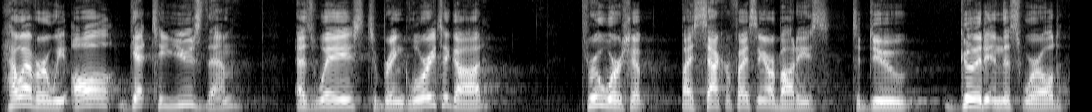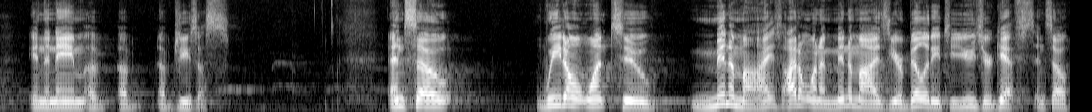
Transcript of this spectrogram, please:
However, we all get to use them as ways to bring glory to God through worship by sacrificing our bodies to do good in this world in the name of, of, of Jesus. And so we don't want to minimize, I don't want to minimize your ability to use your gifts. And so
